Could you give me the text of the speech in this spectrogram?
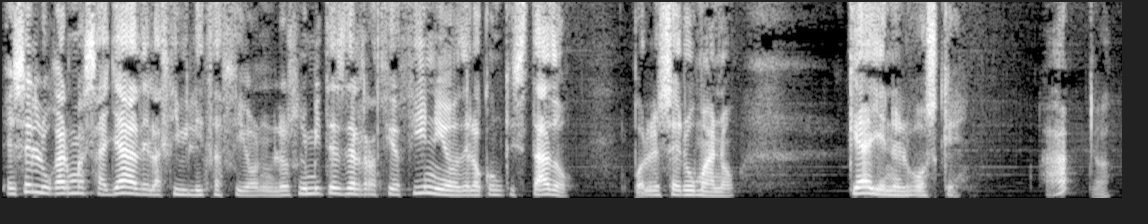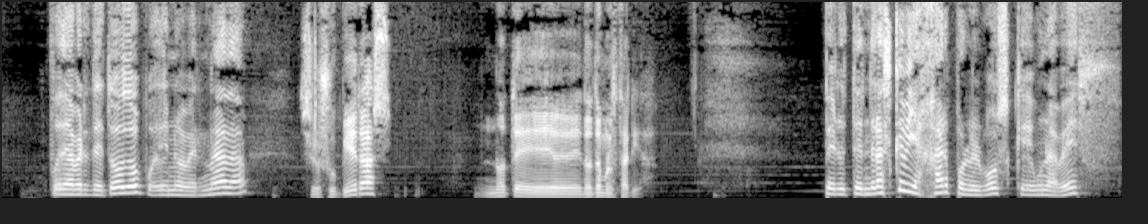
Es el lugar más allá de la civilización, los límites del raciocinio, de lo conquistado por el ser humano. ¿Qué hay en el bosque? Ah, Ah. puede haber de todo, puede no haber nada, Si lo supieras, no te, no te molestaría. pero tendrás que viajar por el bosque una vez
